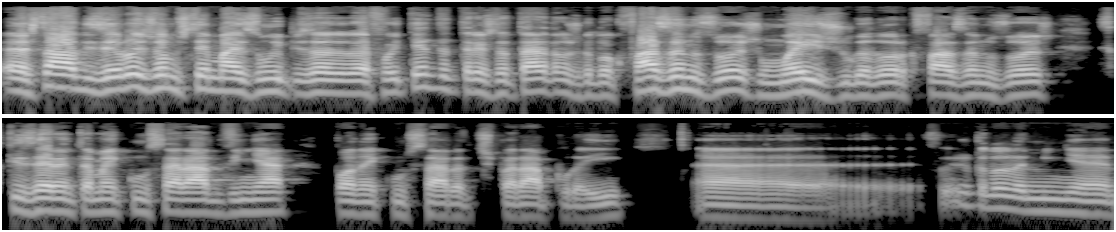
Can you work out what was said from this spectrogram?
estava a dizer, hoje vamos ter mais um episódio do F80, 3 da tarde, um jogador que faz anos hoje, um ex-jogador que faz anos hoje. Se quiserem também começar a adivinhar, podem começar a disparar por aí. Uh, foi um jogador da minha...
